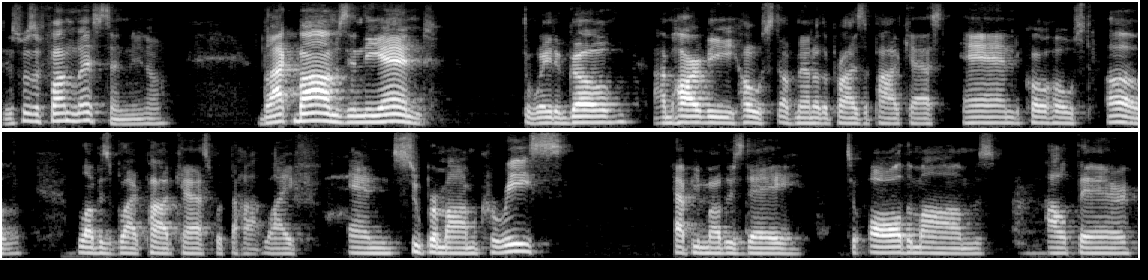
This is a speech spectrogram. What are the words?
this was a fun list. And you know, Black Moms in the end, the way to go. I'm Harvey, host of Men of the Prize, the podcast, and co-host of Love is Black podcast with the hot wife and super mom Carice. Happy Mother's Day to all the moms out there.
